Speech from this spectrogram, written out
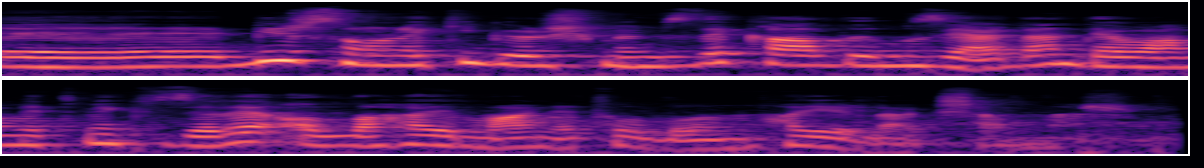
Ee, bir sonraki görüşmemizde kaldığımız yerden devam etmek üzere Allah'a emanet olun. Hayırlı akşamlar.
